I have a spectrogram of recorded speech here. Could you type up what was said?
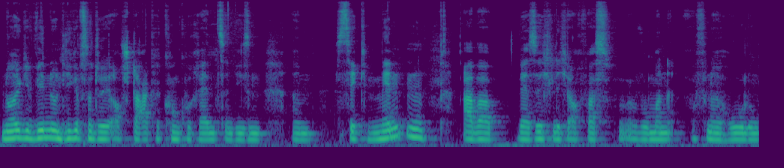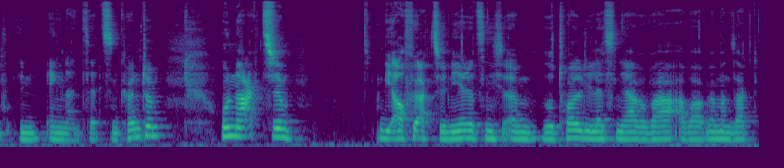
neu gewinnen. Und hier gibt es natürlich auch starke Konkurrenz in diesen ähm, Segmenten. Aber wäre sicherlich auch was, wo man auf eine Erholung in England setzen könnte. Und eine Aktie, die auch für Aktionäre jetzt nicht ähm, so toll die letzten Jahre war, aber wenn man sagt,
